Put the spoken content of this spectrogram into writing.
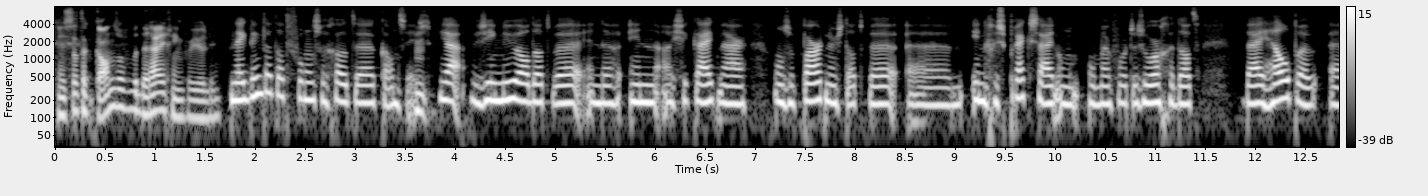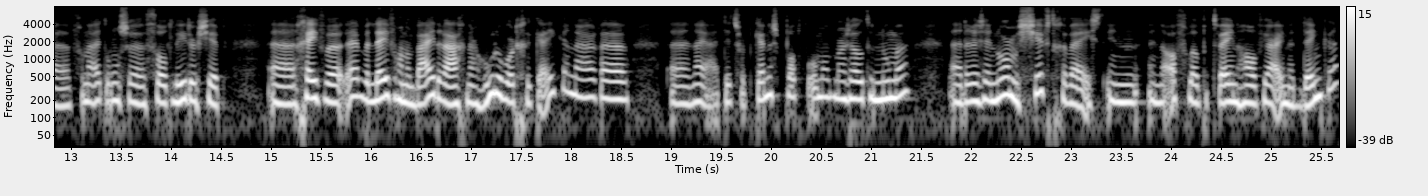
Is dat een kans of bedreiging voor jullie? Nee, ik denk dat dat voor ons een grote kans is. Hm. Ja, we zien nu al dat we, in de, in, als je kijkt naar onze partners, dat we ehm, in gesprek zijn om, om ervoor te zorgen dat wij helpen uh, vanuit onze thought leadership. Uh, geven, uh, we leveren een bijdrage naar hoe er wordt gekeken naar nou ja, dit soort kennisplatformen, om het maar zo te noemen. er is een enorme shift geweest in, in de afgelopen 2,5 jaar in het denken.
